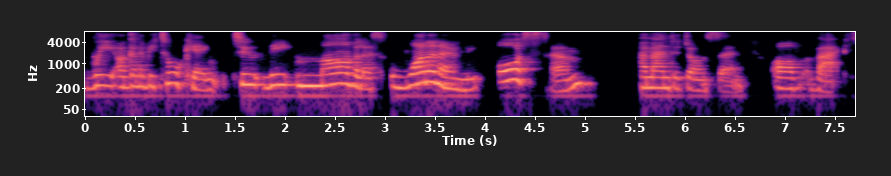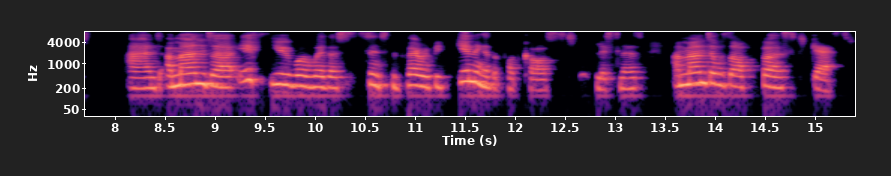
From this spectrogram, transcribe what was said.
we are going to be talking to the marvelous, one and only, awesome Amanda Johnson of VACT. And Amanda, if you were with us since the very beginning of the podcast, listeners, Amanda was our first guest.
